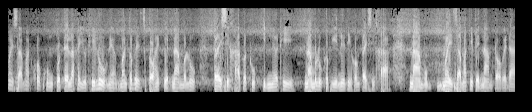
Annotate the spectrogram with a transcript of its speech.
ไม่สามารถควบคุมกฎไตรลักษณ์ให้อยู่ที่รูปเนี่ย มันก็ไปก่อให้เกิดนามมารูปไตรสิขาก็ถูกกินเนื้อที่นามมารูปก็กินเนื้อที่ของไตรสิขา นามไม่สามารถที่เป็นนามต่อไปได้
